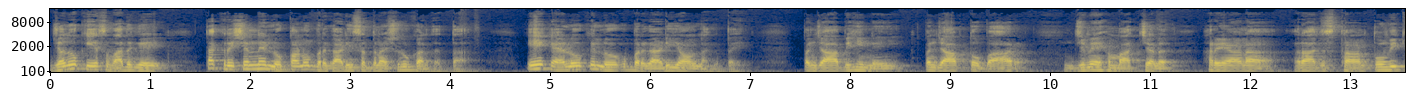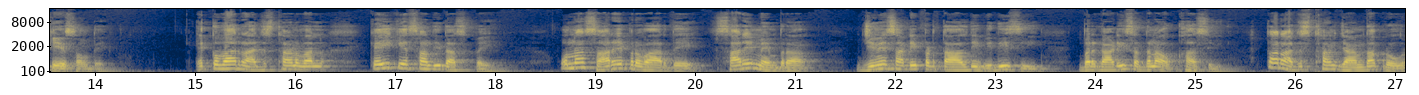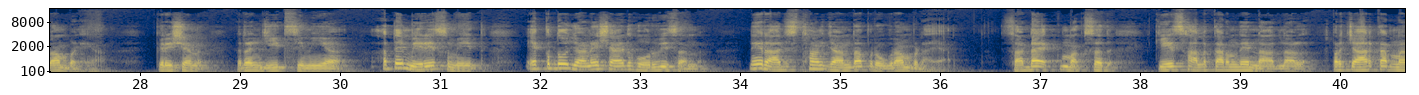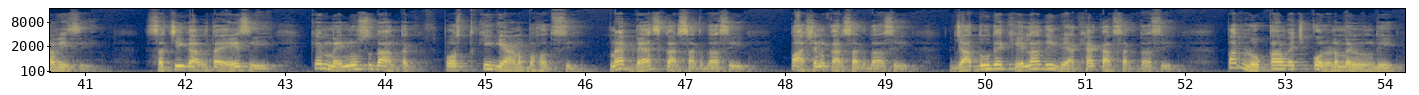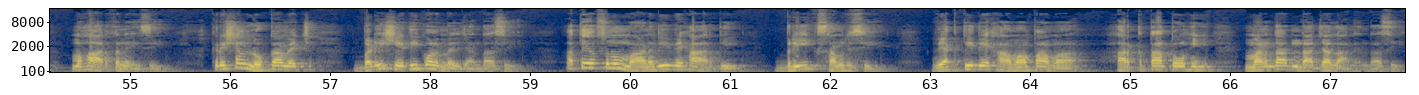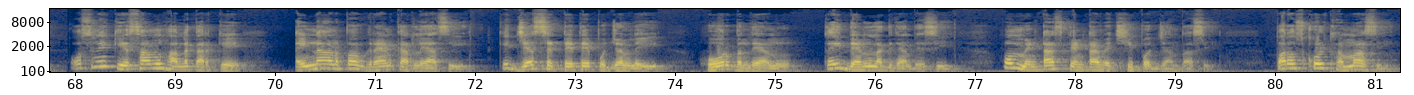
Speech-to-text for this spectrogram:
ਜਦੋਂ ਕੇਸ ਵੱਧ ਗਏ ਤਾਂ ਕ੍ਰਿਸ਼ਨ ਨੇ ਲੋਕਾਂ ਨੂੰ ਬਰਗਾੜੀ ਸੱਦਣਾ ਸ਼ੁਰੂ ਕਰ ਦਿੱਤਾ। ਇਹ ਕਹਿ ਲੋ ਕਿ ਲੋਕ ਬਰਗਾੜੀ ਆਉਣ ਲੱਗ ਪਏ। ਪੰਜਾਬ ਹੀ ਨਹੀਂ, ਪੰਜਾਬ ਤੋਂ ਬਾਹਰ, ਜਿਵੇਂ ਹਿਮਾਚਲ, ਹਰਿਆਣਾ, ਰਾਜਸਥਾਨ ਤੋਂ ਵੀ ਕੇਸ ਆਉਂਦੇ। ਇੱਕ ਵਾਰ ਰਾਜਸਥਾਨ ਵੱਲ ਕਈ ਕੇਸਾਂ ਦੀ ਦੱਸ ਪਈ। ਉਹਨਾਂ ਸਾਰੇ ਪਰਿਵਾਰ ਦੇ ਸਾਰੇ ਮੈਂਬਰਾਂ, ਜਿਵੇਂ ਸਾਡੀ ਪੜਤਾਲ ਦੀ ਵਿਧੀ ਸੀ, ਬਰਗਾੜੀ ਸੱਦਣਾ ਔਖਾ ਸੀ, ਤਾਂ ਰਾਜਸਥਾਨ ਜਾਣ ਦਾ ਪ੍ਰੋਗਰਾਮ ਬਣਿਆ। ਕ੍ਰਿਸ਼ਨ, ਰਣਜੀਤ ਸਿਮੀਆ ਅਤੇ ਮੇਰੇ ਸਮੇਤ ਇੱਕ ਦੋ ਜਾਣੇ ਸ਼ਾਇਦ ਹੋਰ ਵੀ ਸਨ। ਨੇ ਰਾਜਸਥਾਨ ਜਾਣ ਦਾ ਪ੍ਰੋਗਰਾਮ ਬਣਾਇਆ। ਸਾਡਾ ਇੱਕ ਮਕਸਦ ਕੇਸ ਹੱਲ ਕਰਨ ਦੇ ਨਾਲ ਨਾਲ ਪ੍ਰਚਾਰ ਕਰਨਾ ਵੀ ਸੀ। ਸੱਚੀ ਗੱਲ ਤਾਂ ਇਹ ਸੀ ਕਿ ਮੈਨੂੰ ਸਿਧਾਂਤਕ ਪੁਸਤਕੀ ਗਿਆਨ ਬਹੁਤ ਸੀ। ਮੈਂ ਬਹਿਸ ਕਰ ਸਕਦਾ ਸੀ, ਭਾਸ਼ਣ ਕਰ ਸਕਦਾ ਸੀ, ਜਾਦੂ ਦੇ ਖੇਲਾਂ ਦੀ ਵਿਆਖਿਆ ਕਰ ਸਕਦਾ ਸੀ, ਪਰ ਲੋਕਾਂ ਵਿੱਚ ਘੁਲਣ ਮਿਲਣ ਦੀ ਮੁਹਾਰਤ ਨਹੀਂ ਸੀ। ਕ੍ਰਿਸ਼ਨ ਲੋਕਾਂ ਵਿੱਚ ਬੜੀ ਛੇਤੀ ਘੁਲ ਮਿਲ ਜਾਂਦਾ ਸੀ ਅਤੇ ਉਸ ਨੂੰ ਮਾਨਵੀ ਵਿਹਾਰ ਦੀ ਬਰੀਕ ਸਮਝ ਸੀ। ਵਿਅਕਤੀ ਦੇ ਹਾਵਾਂ ਭਾਵਾਂ, ਹਰਕਤਾਂ ਤੋਂ ਹੀ ਮਨ ਦਾ ਅੰਦਾਜ਼ਾ ਲਾ ਲੈਂਦਾ ਸੀ। ਉਸਨੇ ਕੇਸਾਂ ਨੂੰ ਹੱਲ ਕਰਕੇ ਇੰਨਾ ਅਨੁਭਵ ਗ੍ਰਹਿਣ ਕਰ ਲਿਆ ਸੀ ਕਿ ਜਿਸ ਸਿੱਟੇ ਤੇ ਪੁੱਜਣ ਲਈ ਹੋਰ ਬੰਦਿਆਂ ਨੂੰ ਕਈ ਦਿਨ ਲੱਗ ਜਾਂਦੇ ਸੀ, ਉਹ ਮਿੰਟਾਂ ਸਕਿੰਟਾਂ ਵਿੱਚ ਹੀ ਪੁੱਜ ਜਾਂਦਾ ਸੀ। ਪਰ ਉਸ ਕੋਲ ਠੰਮਾ ਸੀ।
